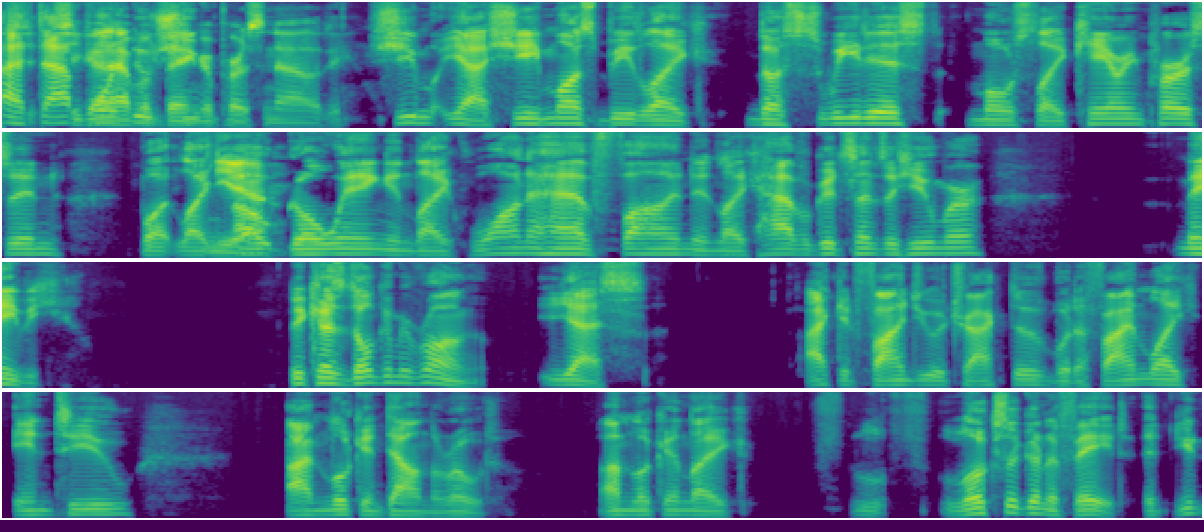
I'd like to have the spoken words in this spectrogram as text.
at She- that she point, gotta have dude, a she- banger personality. she yeah she must be like the sweetest most like caring person but like Yeah. outgoing and like want to have fun and like have a good sense of humor maybe because don't get me wrong yes i could find you attractive but if i'm like into you i'm looking down the road i'm looking like looks are gonna fade it, you,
